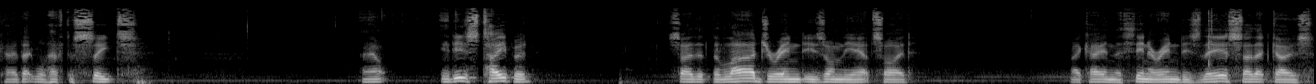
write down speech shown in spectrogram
Okay, that will have to seat. Now, it is tapered so that the larger end is on the outside. Okay, and the thinner end is there, so that goes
